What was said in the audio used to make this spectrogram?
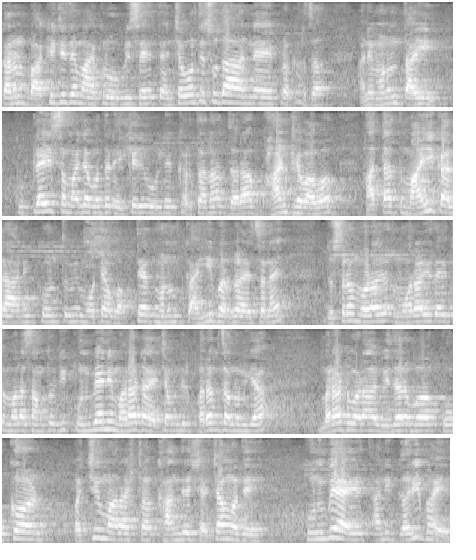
कारण बाकीचे जे मायक्रो ओबीसी आहेत त्यांच्यावरती सुद्धा हा अन्याय एक प्रकारचा. आणि म्हणून ताई कुठल्याही समाजाबद्दल एकेरी उल्लेख करताना जरा भान ठेवावं. हातात माईक आला आणि कोण तुम्ही मोठ्या वक्त्यात म्हणून काही बरगळायचं नाही. दुसरं मोरा मोराळीताई तुम्हाला सांगतो की कुणबी आणि मराठा याच्यामधील फरक जाणून घ्या. मराठवाडा विदर्भ कोकण पश्चिम महाराष्ट्र खानदेश याच्यामध्ये कुणबी आहेत आणि गरीब आहेत.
